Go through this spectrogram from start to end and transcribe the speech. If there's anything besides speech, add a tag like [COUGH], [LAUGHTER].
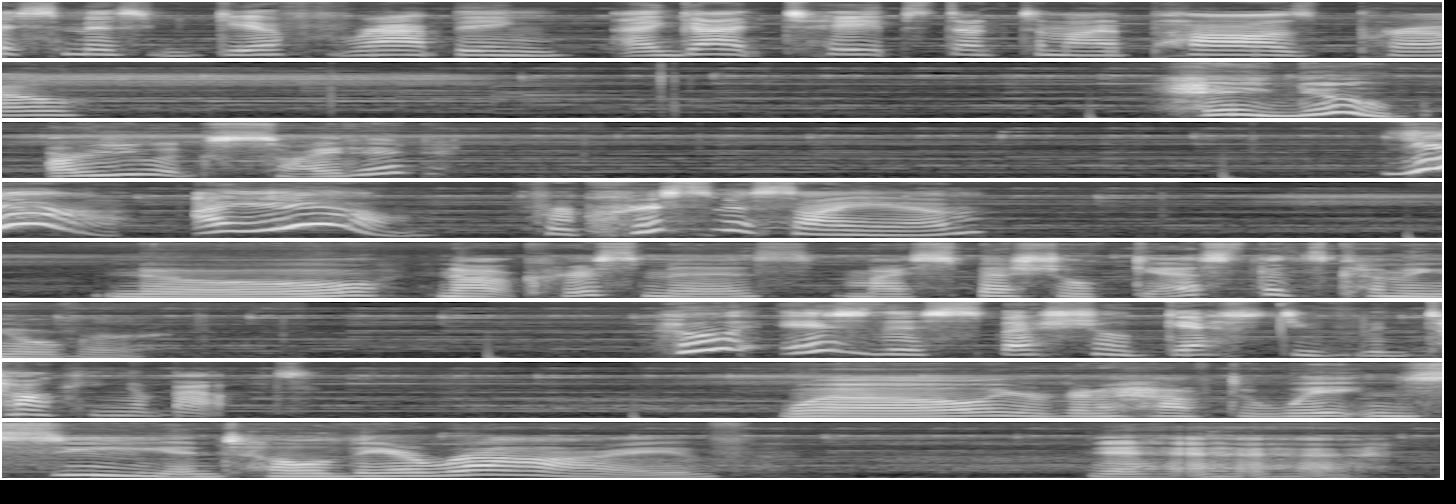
Christmas gift wrapping. I got tape stuck to my paws, Pro. Hey, Noob, are you excited? Yeah, I am. For Christmas, I am. No, not Christmas. My special guest that's coming over. Who is this special guest you've been talking about? Well, you're gonna have to wait and see until they arrive. [LAUGHS]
